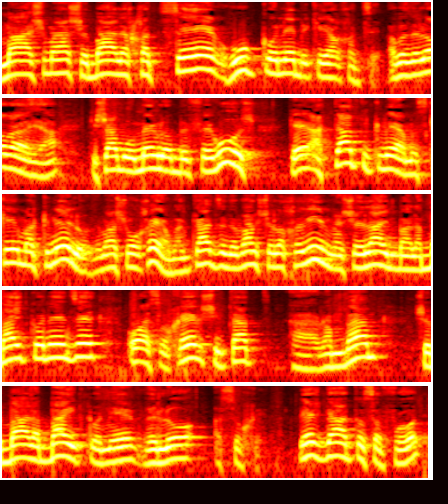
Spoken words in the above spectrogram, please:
משמע שבעל החצר הוא קונה בקניין חצר. אבל זה לא ראייה, כי שם הוא אומר לו בפירוש כן? אתה תקנה, המשכיר מקנה לו, זה משהו אחר, אבל כאן זה דבר של אחרים, והשאלה אם בעל הבית קונה את זה, או הסוחר, שיטת הרמב"ם, שבעל הבית קונה ולא הסוחר. יש דעת תוספות,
